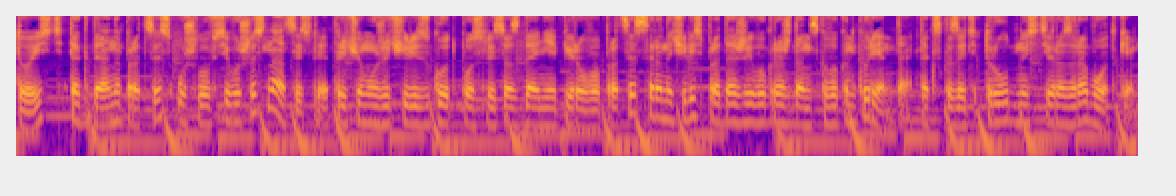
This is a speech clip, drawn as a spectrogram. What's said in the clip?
То есть тогда на процесс ушло всего 16 лет, причем уже через год после создания первого процессора начались продажи его гражданского конкурента, так сказать, трудности разработки разработки.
